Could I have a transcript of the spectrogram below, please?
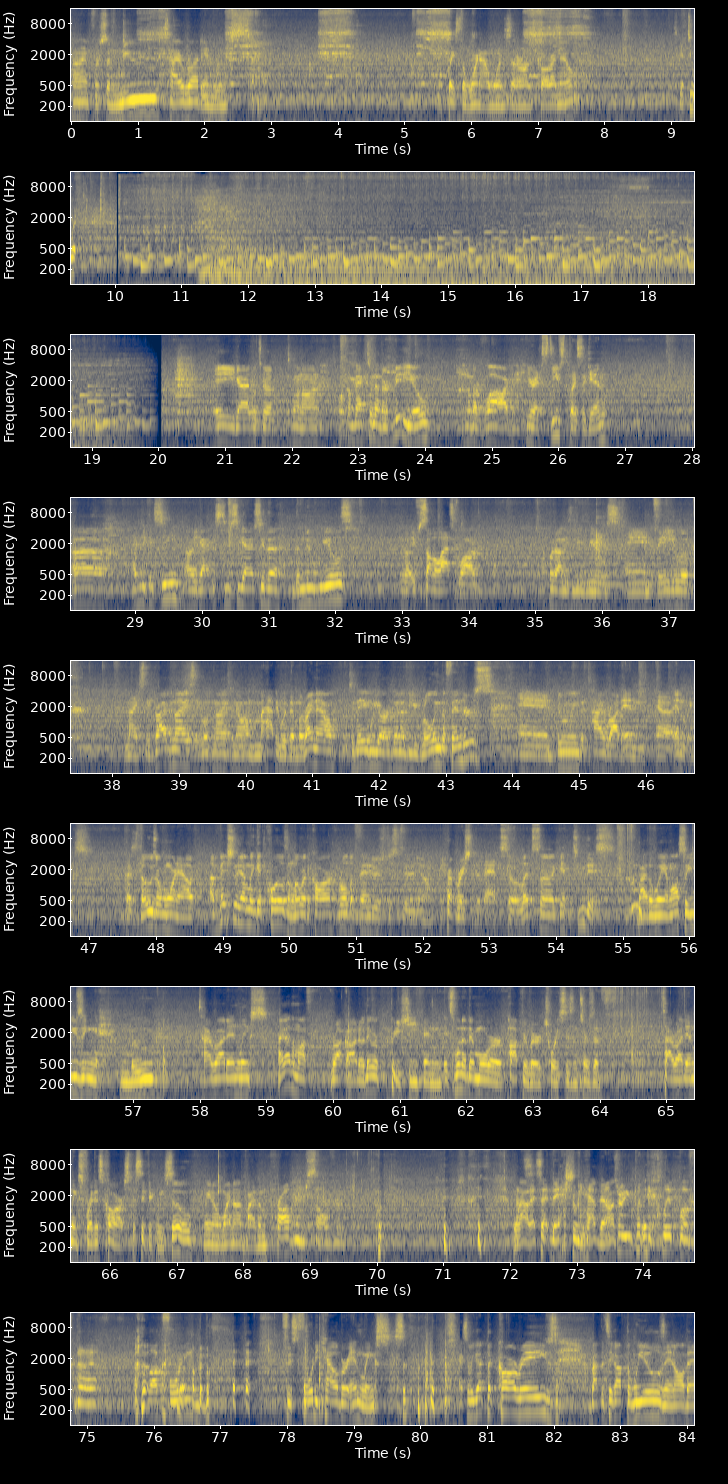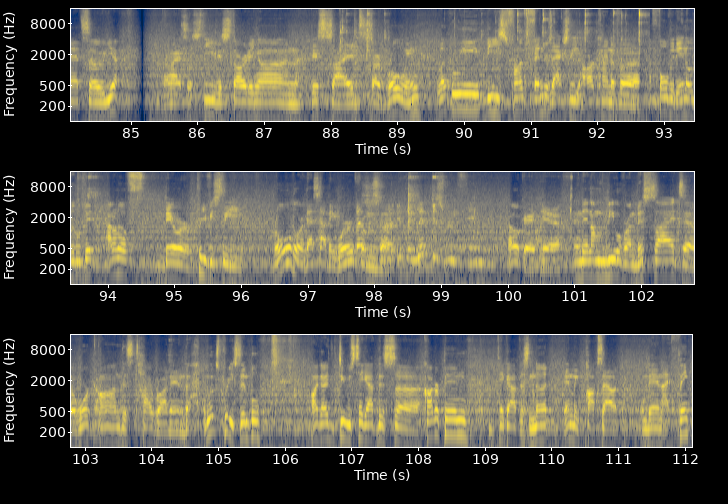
Time for some new tie rod end links. Replace the worn out ones that are on this car right now. Let's get to it. Hey guys, what's up? What's going on? Welcome back to another video, another vlog here at Steve's place again. Uh, as you can see, oh, you got you see, see guys see the the new wheels. You know, if you saw the last vlog, I put on these new wheels and they look nice. They drive nice. They look nice. You know, I'm happy with them. But right now, today we are going to be rolling the fenders and doing the tie rod end uh, end links because those are worn out. Eventually, I'm gonna get the coils and lower the car, roll the fenders, just to you know, in preparation to that. So let's uh, get to this. By the way, I'm also using Moog tie rod end links. I got them off Rock Auto. They were pretty cheap, and it's one of their more popular choices in terms of tie rod end links for this car specifically. So you know, why not buy them? problem solver. Wow, that's that. They actually have that That's on. where you put the clip of the Glock 40. of the this 40 caliber end links. So, Alright, so we got the car raised, about to take off the wheels and all that. So yeah. All right, so Steve is starting on this side to start rolling. Luckily, these front fenders actually are kind of uh, folded in a little bit. I don't know if they were previously rolled or that's how they were That's from just, uh, the lip is really thin. Okay, yeah. And then I'm gonna be over on this side to work on this tie rod end. It looks pretty simple. All I gotta do is take out this uh, cotter pin, take out this nut, end link pops out, and then I think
